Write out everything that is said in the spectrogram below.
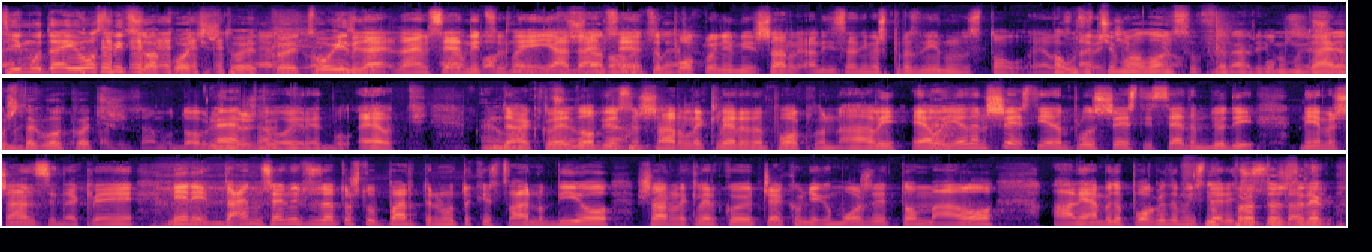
ti mu daj osmicu ako hoćeš, to je, to je tvoj mi daj, dajem sedmicu. poklanjam Ne, ja dajem Charlesa sedmicu, Leclerca. poklonjam mi je Charles, ali sad imaš prazninu na stolu. Evo, Pa uzet ćemo Alonso u Ferrari, imamo još jedno. šta god hoćeš. Samo dobro E, izdržljiv tako. ovaj Red Bull. Evo ti. Evo, dakle, ćemo, dobio evo. sam Charles Leclerc na poklon, ali evo, 1-6, 1 plus 6 i 7, ljudi, nema šanse. Dakle, ne, ne, daj mu sedmicu zato što u par trenutaka je stvarno bio Charles Leclerc koji je čekao njega. Možda je to malo, ali ajmo da pogledamo i sledeću Upravo to što situaciju. rekao,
